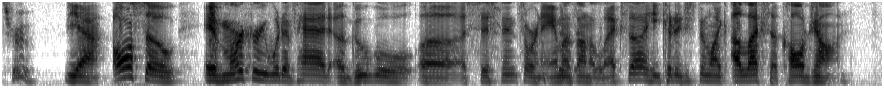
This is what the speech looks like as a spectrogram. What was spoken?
True. Yeah. Also, if Mercury would have had a Google uh, Assistant or an Amazon Alexa, he could have just been like, Alexa, call John,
